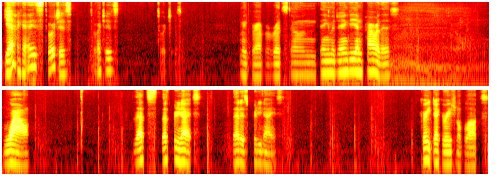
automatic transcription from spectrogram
Yeah, guys, torches. Torches. Torches. Let me grab a redstone thingamajiggy and power this. Wow. That's that's pretty nice. That is pretty nice. Great decorational blocks.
